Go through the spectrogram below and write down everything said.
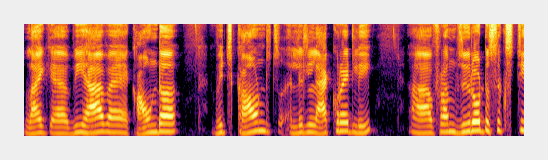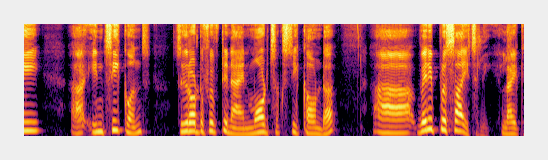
like uh, we have a counter which counts a little accurately uh, from 0 to 60 uh, in sequence 0 to 59 mod 60 counter very precisely like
